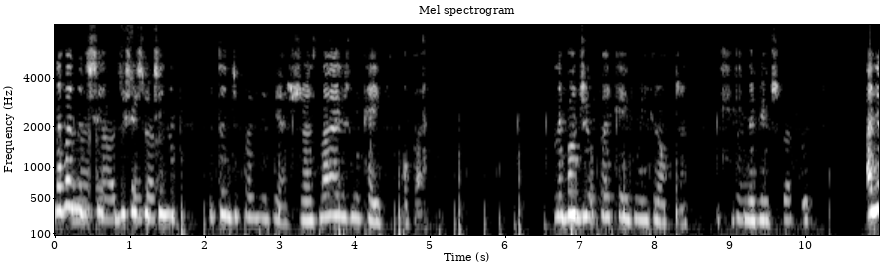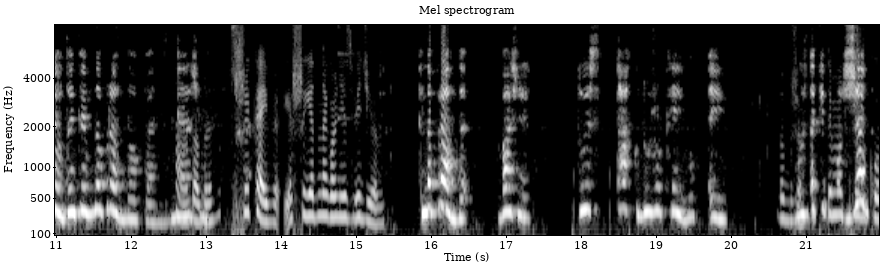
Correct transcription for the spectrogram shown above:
Na pewno na- dzisiaj, na dzisiejszy odcinkach. odcinek to będzie pewnie wiesz, że znaleźliśmy cave OP. Najbardziej OP cave w Minecrafcie. Hmm. Największy. A nie, ten cave naprawdę OP. No Znaleźliśmy... dobry. Trzy cave'y. Jeszcze jednego nie zwiedziłem. Naprawdę, właśnie, tu jest tak dużo cave'ów. Ej, Dobrze. Może takie W tym odcinku.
